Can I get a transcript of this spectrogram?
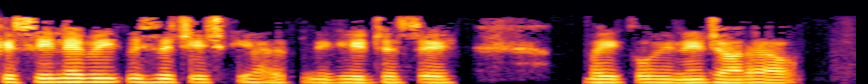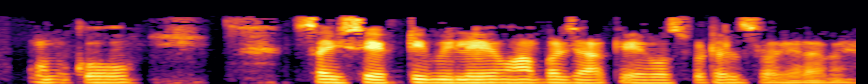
किसी ने भी किसी चीज़ की हेल्प नहीं की, जैसे भाई कोई नहीं जा रहा, उनको सही सेफ्टी मिले वहाँ पर जाके हॉस्पिटल्स वगैरह में।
